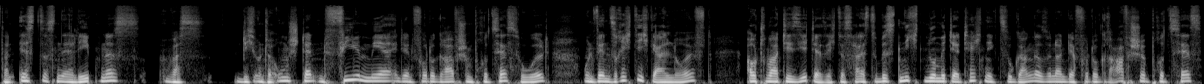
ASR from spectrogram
dann ist es ein Erlebnis, was dich unter Umständen viel mehr in den fotografischen Prozess holt. Und wenn es richtig geil läuft, automatisiert er sich. Das heißt, du bist nicht nur mit der Technik zugange, sondern der fotografische Prozess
